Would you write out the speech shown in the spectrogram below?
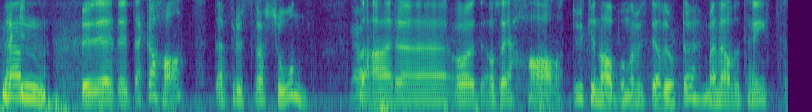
Det er, ikke, det, det, det er ikke hat, det er frustrasjon. Det er, og, altså, jeg hater jo ikke naboene hvis de hadde gjort det, men jeg hadde tenkt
